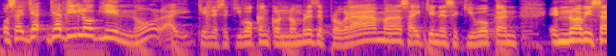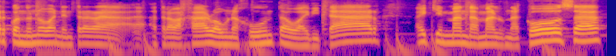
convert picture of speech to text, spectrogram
o sea, ya, ya dilo bien, ¿no? Hay quienes se equivocan con nombres de programas, hay quienes se equivocan en no avisar cuando no van a entrar a trabajar o a una junta o a editar, hay quien manda mal una cosa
